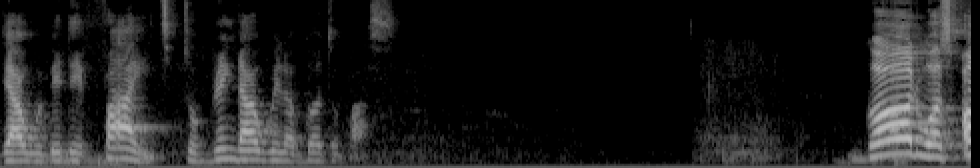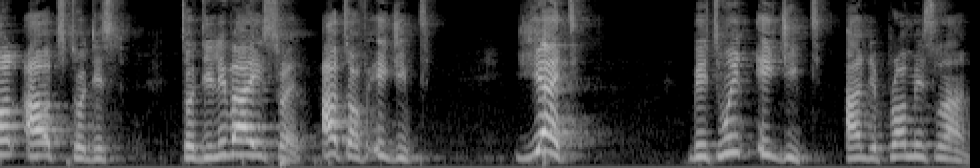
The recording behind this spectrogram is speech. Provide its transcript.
there will be the fight to bring that will of God to pass. God was all out to, dis- to deliver Israel out of Egypt. Yet, between Egypt and the promised land,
